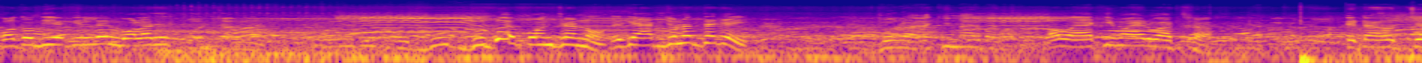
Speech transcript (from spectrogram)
কত দিয়ে কিনলেন? বলা যে দু- দুটোই পঞ্চান্ন। এ কি একজনের থেকেই? একই মায়ের বাচ্চা। ও একই মায়ের বাচ্চা। এটা হচ্ছে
